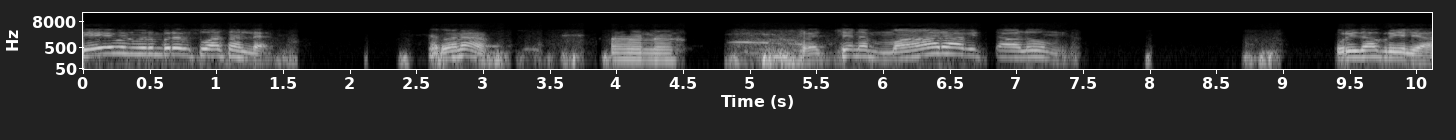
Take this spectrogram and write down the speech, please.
தேவன் விரும்புற விசுவாசம் இல்ல சரிதானா? பிரச்சனை மாறாவிட்டாலும். புரியுதா புரியலையா?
